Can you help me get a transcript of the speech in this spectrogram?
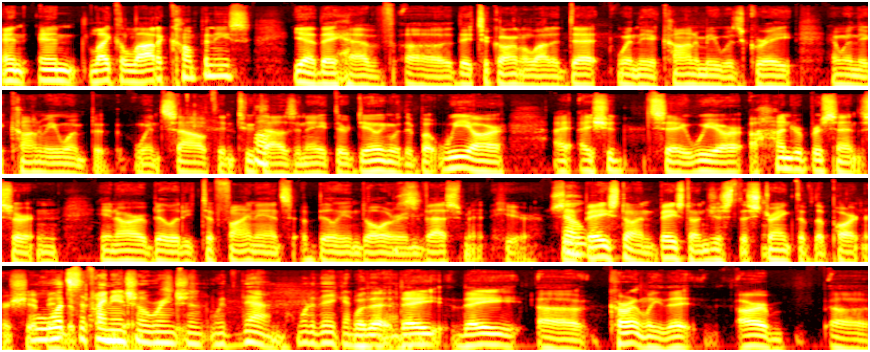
And and like a lot of companies, yeah, they have uh, they took on a lot of debt when the economy was great, and when the economy went went south in 2008, they're dealing with it. But we are, I, I should say, we are 100% certain in our ability to finance a billion dollar investment here, So- based on based on just the strength of the partnership. Well, what's the financial arrangement with them? What are they going to Well, do? they they, they uh, currently they our uh,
